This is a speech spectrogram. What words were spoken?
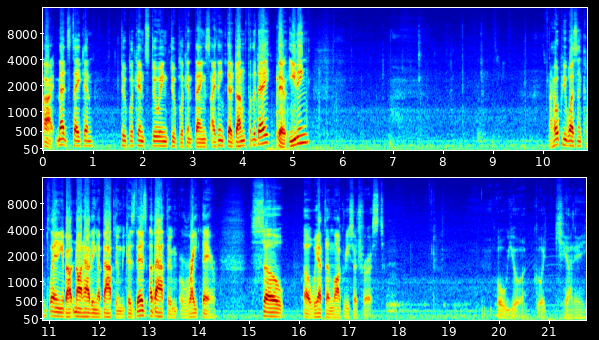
Alright, meds taken. Duplicants doing duplicant things. I think they're done for the day. They're eating. I hope he wasn't complaining about not having a bathroom because there's a bathroom right there. So, oh, we have to unlock research first. Oh, you're a good kitty.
